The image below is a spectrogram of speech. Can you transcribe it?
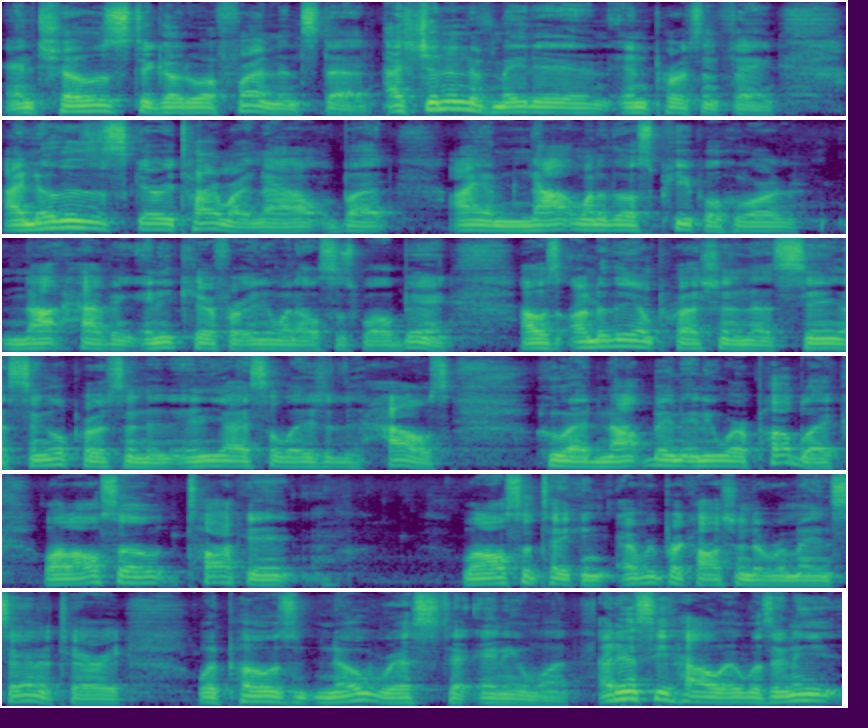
and chose to go to a friend instead. I shouldn't have made it an in-person thing. I know this is a scary time right now, but I am not one of those people who are not having any care for anyone else's well-being. I was under the impression that seeing a single person in any isolated house who had not been anywhere public while also talking while also taking every precaution to remain sanitary would pose no risk to anyone. I didn't see how it was any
